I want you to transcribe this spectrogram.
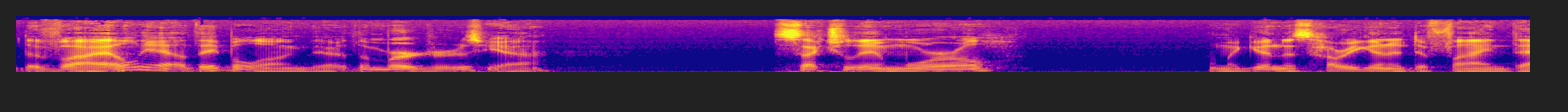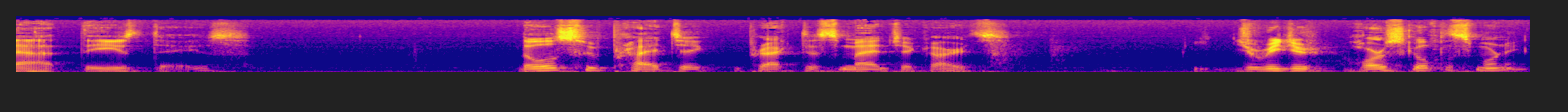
The vile, yeah, they belong there. The murderers, yeah. Sexually immoral, oh my goodness, how are you going to define that these days? Those who practice, magic arts. Did you read your horoscope this morning?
